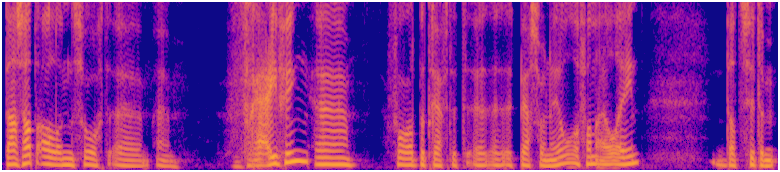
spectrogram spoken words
daar zat al een soort wrijving voor wat betreft het, het personeel van L1. Dat zit hem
